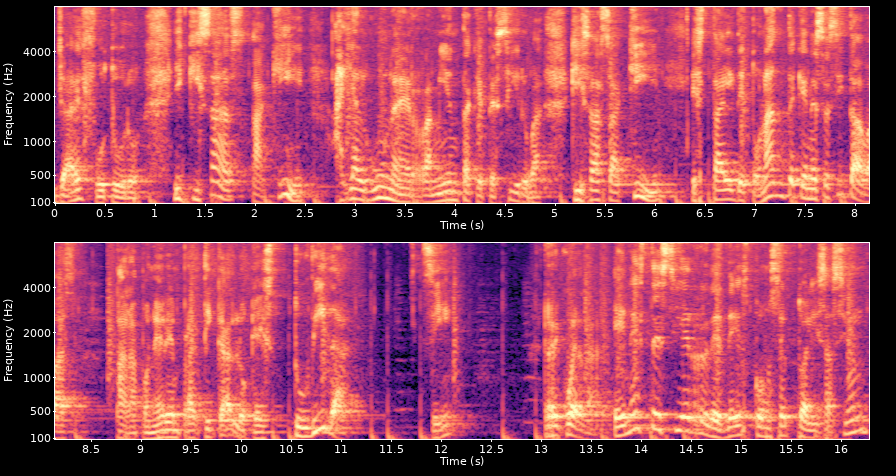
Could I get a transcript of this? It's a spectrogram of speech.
ya es futuro. Y quizás aquí hay alguna herramienta que te sirva. Quizás aquí está el detonante que necesitabas para poner en práctica lo que es tu vida. ¿Sí? Recuerda, en este cierre de desconceptualización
